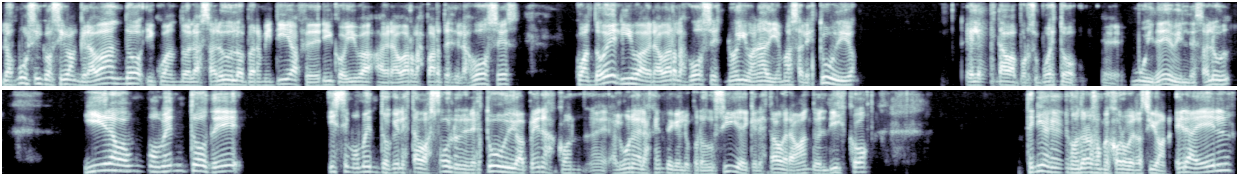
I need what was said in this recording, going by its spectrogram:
Los músicos iban grabando y cuando la salud lo permitía, Federico iba a grabar las partes de las voces, cuando él iba a grabar las voces, no iba nadie más al estudio. Él estaba, por supuesto, eh, muy débil de salud. Y era un momento de ese momento que él estaba solo en el estudio, apenas con eh, alguna de la gente que lo producía y que le estaba grabando el disco, tenía que encontrar su mejor versión. Era él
